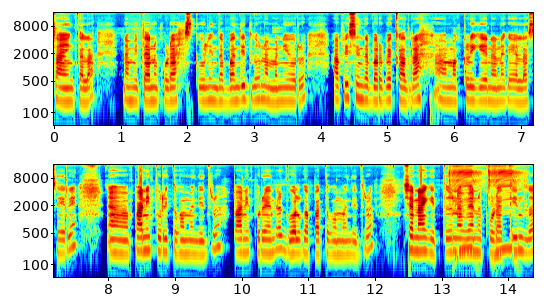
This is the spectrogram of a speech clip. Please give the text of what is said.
ಸಾಯಂಕಾಲ ನಮಿತಾನು ಕೂಡ ಸ್ಕೂಲಿಂದ ಬಂದಿದ್ಲು, ನಮ್ಮ ಮನೆಯವರು ಆಫೀಸಿಂದ ಬರಬೇಕಾದ್ರೆ ಮಕ್ಕಳಿಗೆ ನನಗೆ ಎಲ್ಲ ಸೇರಿ ಪಾನಿಪುರಿ ತೊಗೊಂಬಂದಿದ್ರು. ಪಾನಿಪುರಿ ಅಂದರೆ ಗೋಲ್ಗಪ್ಪ ತೊಗೊಂಬಂದಿದ್ರು. ಚೆನ್ನಾಗಿತ್ತು, ನವ್ಯನು ಕೂಡ ತಿಂದ್ಲು.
